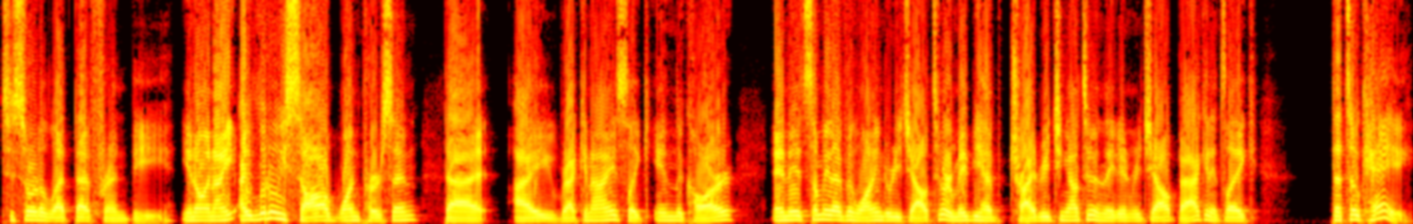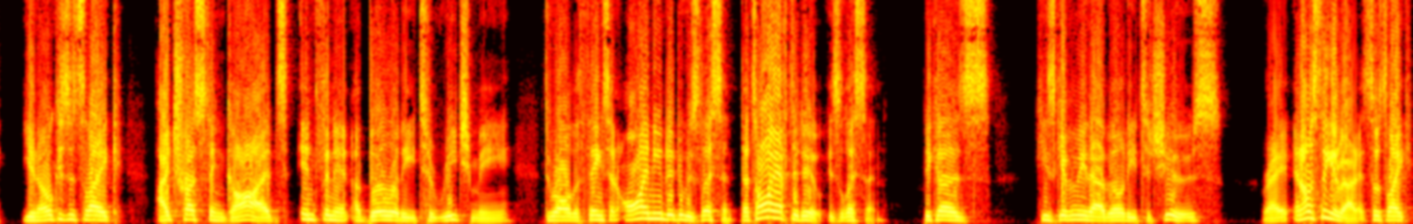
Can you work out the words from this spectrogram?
to sort of let that friend be. You know, and I I literally saw one person that I recognize like in the car and it's somebody that I've been wanting to reach out to or maybe have tried reaching out to and they didn't reach out back and it's like that's okay. You know, cuz it's like I trust in God's infinite ability to reach me through all the things and all I need to do is listen. That's all I have to do is listen because he's given me that ability to choose right? And I was thinking about it. So it's like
